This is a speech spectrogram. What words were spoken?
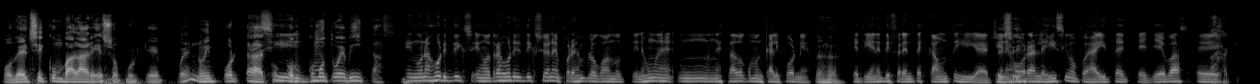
poder circunvalar eso, porque pues no importa Sí. cómo, cómo tú evitas. En, una jurisdic- en otras jurisdicciones, por ejemplo, cuando tienes un, un estado como en California, Ajá. que tienes diferentes counties y eh, tienes sí. horas lejísimas, pues ahí te, te llevas eh, Aquí-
